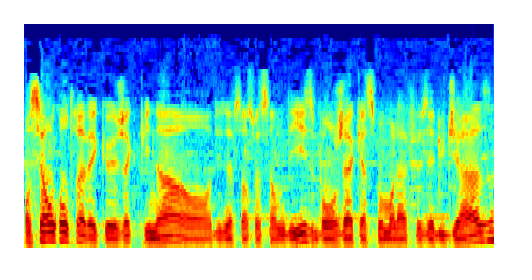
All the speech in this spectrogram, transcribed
On s'est rencontré avec euh, Jacques Pina en 1970. Bon, Jacques à ce moment-là faisait du jazz.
